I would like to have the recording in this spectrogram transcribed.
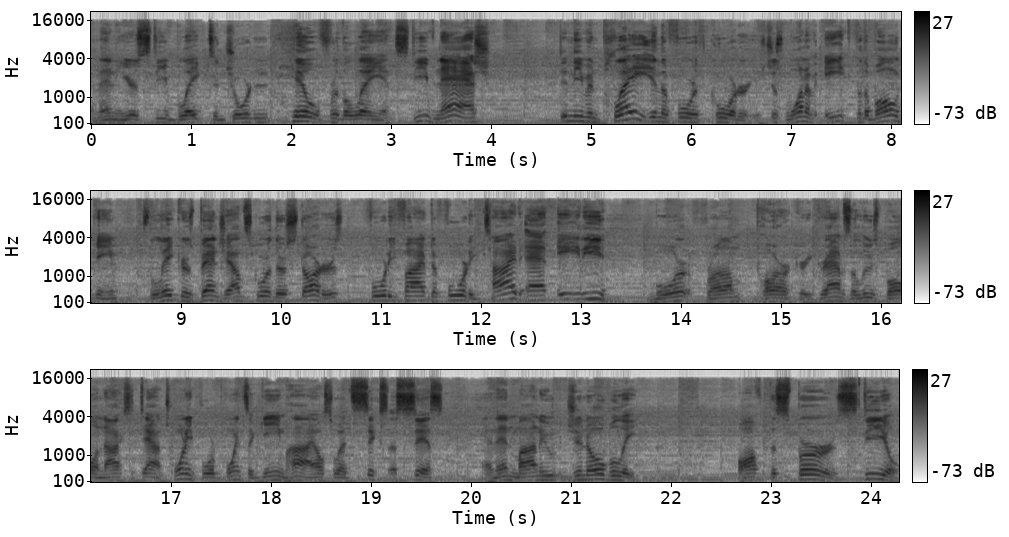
And then here's Steve Blake to Jordan Hill for the lay in. Steve Nash didn't even play in the fourth quarter. He was just one of eight for the ball game. As the Lakers bench outscored their starters 45 to 40. Tied at 80. More from Parker. He grabs the loose ball and knocks it down. 24 points a game high. Also had six assists. And then Manu Ginobili off the Spurs. Steal.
